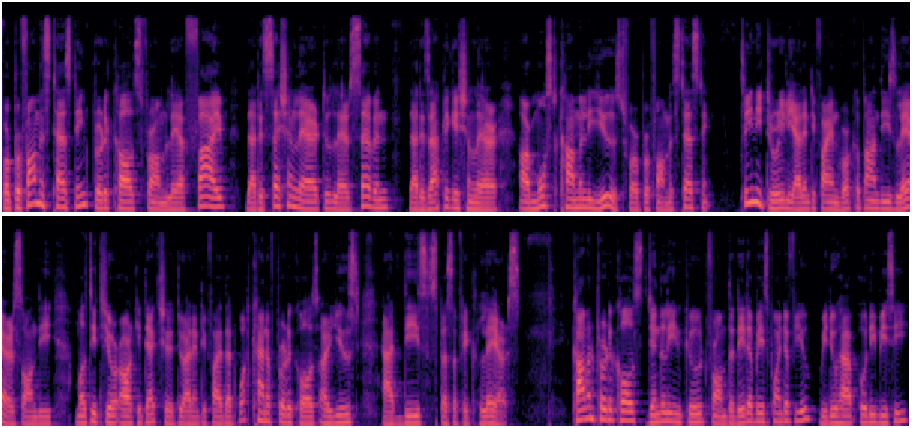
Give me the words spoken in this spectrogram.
For performance testing, protocols from layer 5, that is session layer, to layer 7, that is application layer, are most commonly used for performance testing. So you need to really identify and work upon these layers on the multi-tier architecture to identify that what kind of protocols are used at these specific layers. Common protocols generally include from the database point of view, we do have ODBC,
